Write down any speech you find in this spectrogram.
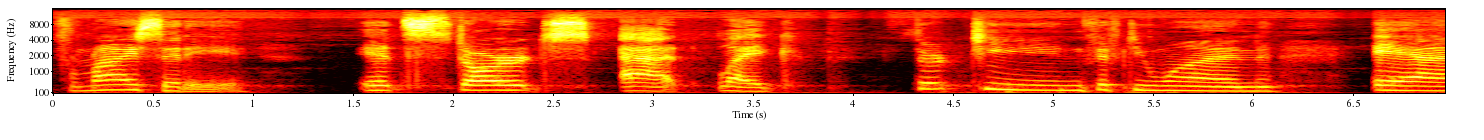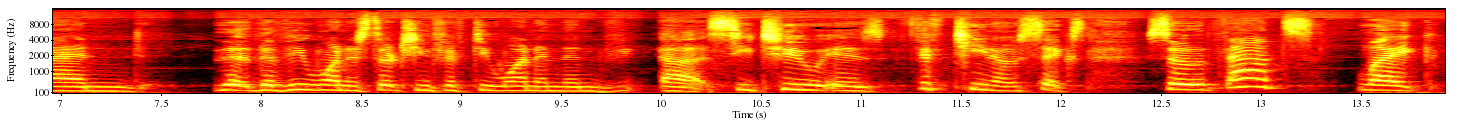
for my city, it starts at like 1351 and the, the V1 is 1351 and then uh, C2 is 1506. So that's like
